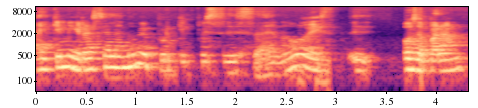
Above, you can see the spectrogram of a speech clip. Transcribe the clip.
Hay que migrarse a la nube porque pues es, eh, ¿no? Es, eh, o sea, para,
